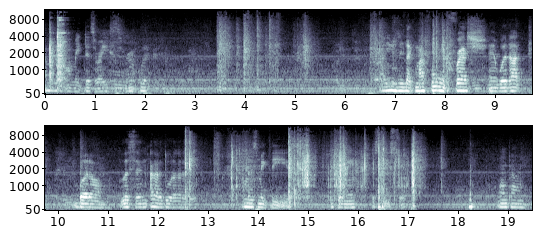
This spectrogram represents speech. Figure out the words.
I'm just gonna make this rice real quick. I usually like my food fresh and whatnot. But um listen, I gotta do what I gotta do. I'm gonna just make these. You feel me? Just these two. One pound.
